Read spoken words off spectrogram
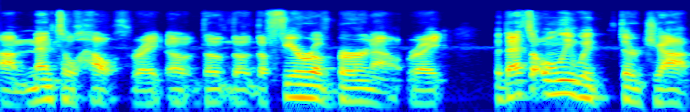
um, mental health right? Uh, the, the the fear of burnout right? But that's only with their job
